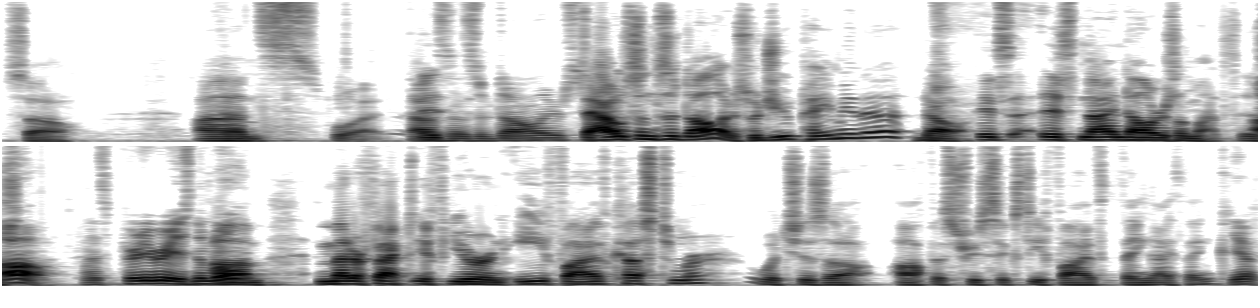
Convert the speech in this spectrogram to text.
So um, That's what thousands of dollars. thousands of dollars. Would you pay me that? No, it's it's nine dollars a month. Oh, that's pretty reasonable. Um, matter of fact, if you're an E5 customer, which is a Office 365 thing, I think, Yep.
